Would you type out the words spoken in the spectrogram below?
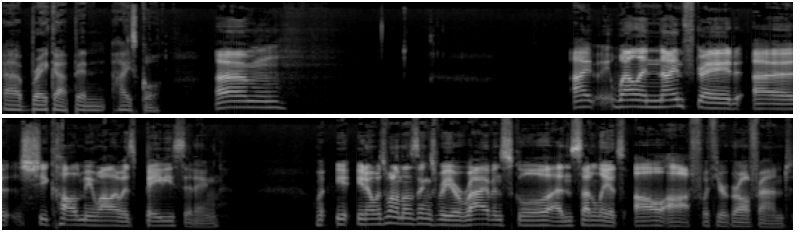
uh, breakup in high school. Um, I well in ninth grade, uh, she called me while I was babysitting. You, you know, it was one of those things where you arrive in school and suddenly it's all off with your girlfriend.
